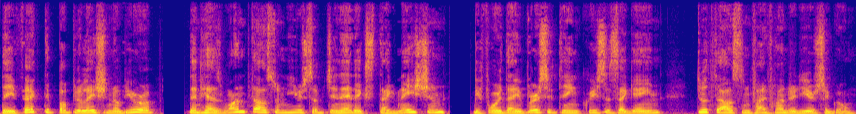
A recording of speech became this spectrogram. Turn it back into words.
The effective population of Europe then has 1,000 years of genetic stagnation before diversity increases again 2,500 years ago.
